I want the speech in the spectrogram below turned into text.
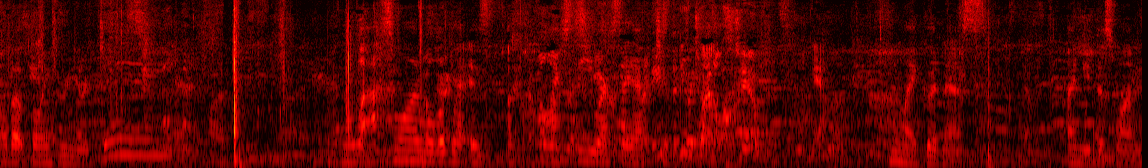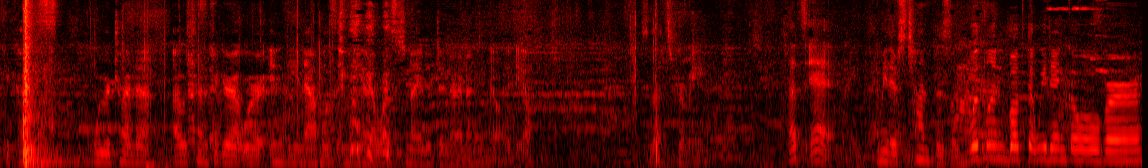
How about going through your day? The last one we'll look at is across the USA activity. Yeah. Oh my goodness. I need this one because we were trying to, I was trying to figure out where Indianapolis, Indiana was tonight at dinner and I had no idea. So that's for me. That's it. I mean, there's tons. There's a woodland book that we didn't go over.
